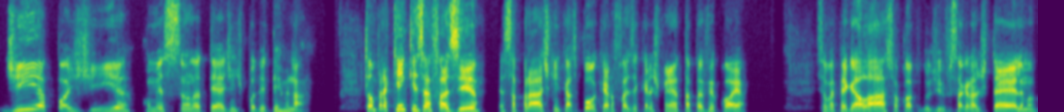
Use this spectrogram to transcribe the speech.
dia após dia, começando até a gente poder terminar. Então, para quem quiser fazer essa prática em casa, pô, quero fazer, quero experimentar para ver qual é. Você vai pegar lá sua cópia do livro Sagrado de Telemann,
